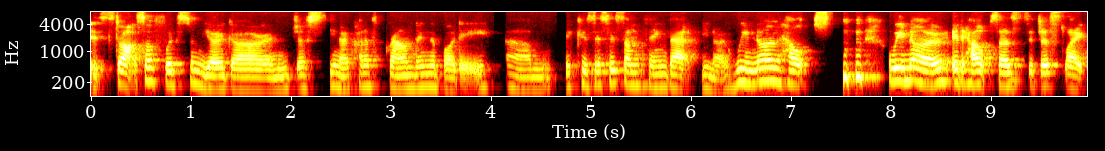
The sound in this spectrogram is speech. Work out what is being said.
it starts off with some yoga and just you know kind of grounding the body um, because this is something that you know we know helps. we know it helps us to just like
